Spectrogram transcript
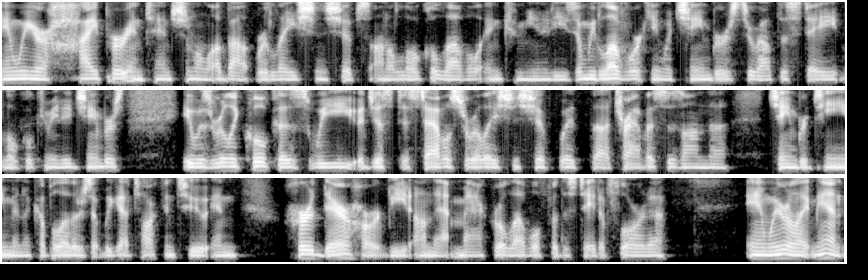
And we are hyper intentional about relationships on a local level in communities. And we love working with chambers throughout the state, local community chambers. It was really cool because we just established a relationship with uh, Travis is on the chamber team and a couple others that we got talking to and heard their heartbeat on that macro level for the state of Florida. And we were like, man,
